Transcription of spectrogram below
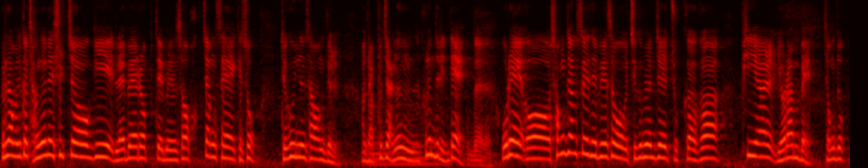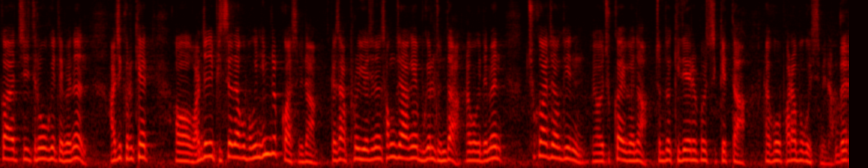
그러다 보니까 작년에 실적이 레벨업 되면서 확장세 계속 되고 있는 상황들 어, 나쁘지 않은 흐름들인데 네네. 올해 어, 성장세에 대비해서 지금 현재 주가가 PER 11배 정도까지 들어오게 되면은 아직 그렇게 어, 완전히 비싸다고 보기는 힘들 것 같습니다. 그래서 앞으로 이어지는 성장에 무게를 둔다라고 하게 되면 추가적인 어, 주가의 변화 좀 더 기대를 볼 수 있겠다 라고 바라보고 있습니다. 네,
